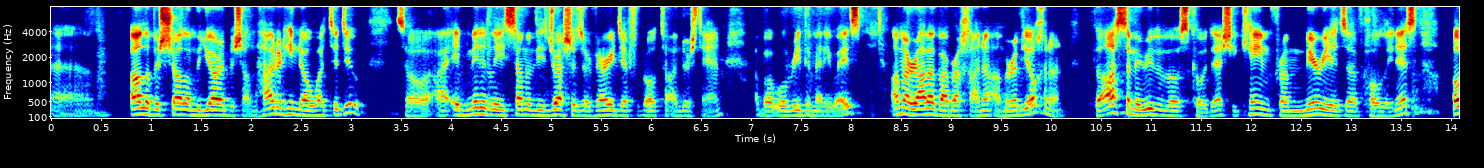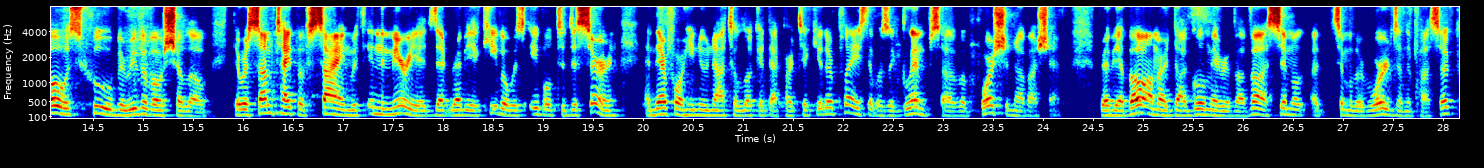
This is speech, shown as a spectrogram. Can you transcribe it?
Um, Allah b'shalom v'yara b'shalom. How did he know what to do? So, uh, admittedly, some of these drushes are very difficult to understand, but we'll read them anyways. Amar Rabba Barachana, Amar Rav Yochanan. The Asa Merivavos Kodesh, he came from myriads of holiness. Os hu Berivavos Shalo. There was some type of sign within the myriads that Rabbi Akiva was able to discern, and therefore he knew not to look at that particular place that was a glimpse of a portion of Hashem. Rabbi Abo Amar Dagul Merivava, similar, uh, similar words in the Pasuk,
